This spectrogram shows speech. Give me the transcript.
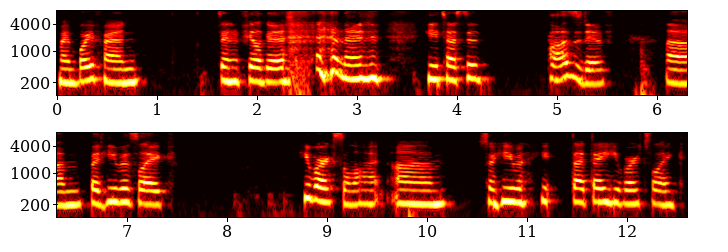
my boyfriend didn't feel good, and then he tested positive. Um, but he was like, he works a lot. Um, so he, he that day he worked like,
